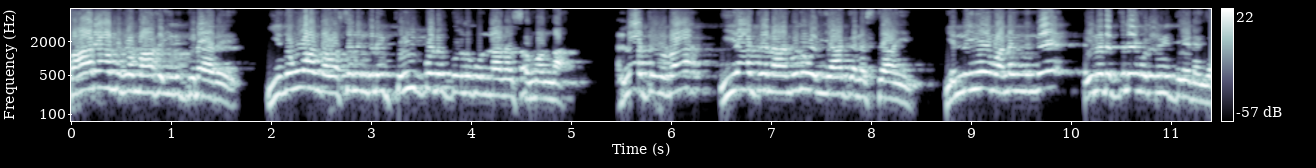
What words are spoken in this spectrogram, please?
பாராமுகமாக இருக்கிறாரு. இதுவும் அந்த வசனங்களை பொய்ப்படுத்துவதற்கு உண்டான சமம் தான் அல்லா சொல்றா ஈயாக்க நாகுது ஐயாக்க நஸ்தாயின். என்னையே வணங்குங்க என்னிடத்திலே உதவி தேடுங்க.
